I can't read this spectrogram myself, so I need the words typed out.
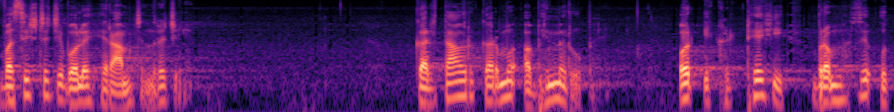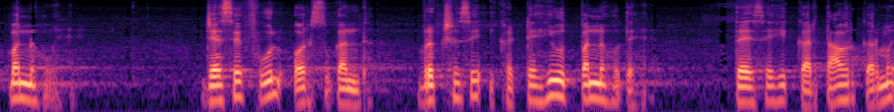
वशिष्ठ जी बोले, हे रामचंद्र जी, कर्ता और कर्म अभिन्न रूप है और इकट्ठे ही ब्रह्म से उत्पन्न हुए हैं। जैसे फूल और सुगंध वृक्ष से इकट्ठे ही उत्पन्न होते हैं, तैसे ही कर्ता और कर्म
